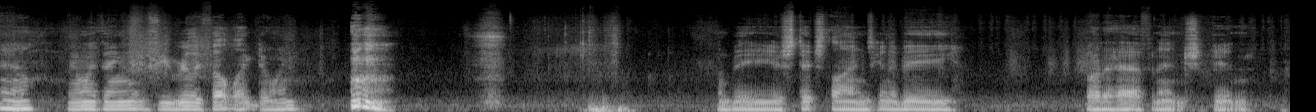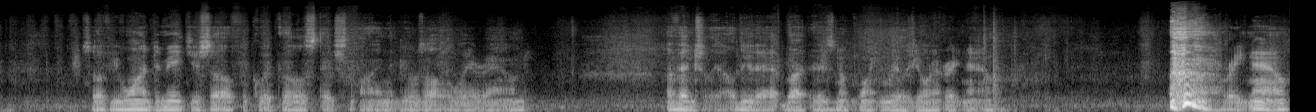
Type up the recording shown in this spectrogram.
Yeah, the only thing that if you really felt like doing. Maybe your stitch is gonna be about a half an inch in. So if you wanted to make yourself a quick little stitch line that goes all the way around, eventually I'll do that, but there's no point in really doing it right now. right now,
